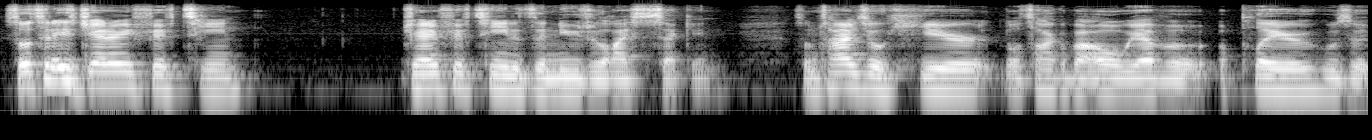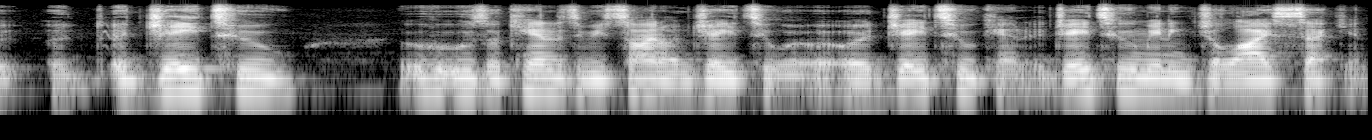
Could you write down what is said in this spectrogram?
So today's January 15. January 15 is the new July 2nd. Sometimes you'll hear they'll talk about oh we have a, a player who's a, a, a J2 who's a candidate to be signed on J2 or a J2 candidate. J2 meaning July 2nd.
